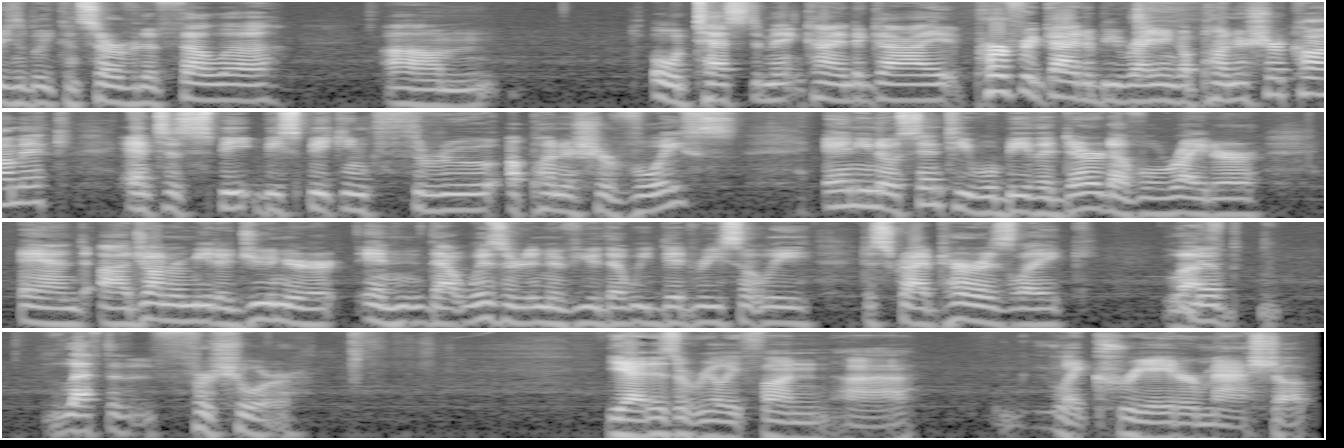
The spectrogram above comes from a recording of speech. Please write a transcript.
reasonably conservative fella, um, Old Testament kind of guy, perfect guy to be writing a Punisher comic and to speak be speaking through a Punisher voice. Annie Nocenti will be the Daredevil writer, and uh, John Romita Jr. in that Wizard interview that we did recently described her as like you know, Left. left for sure. Yeah, it is a really fun uh, like creator mashup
